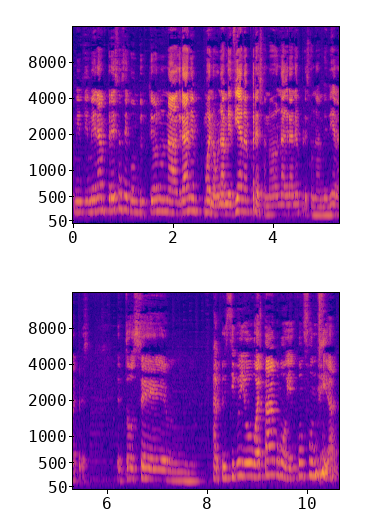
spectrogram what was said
mi primera empresa se convirtió en una gran, em- bueno, una mediana empresa, no una gran empresa, una mediana empresa. Entonces, mm, al principio yo igual estaba como bien confundida,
